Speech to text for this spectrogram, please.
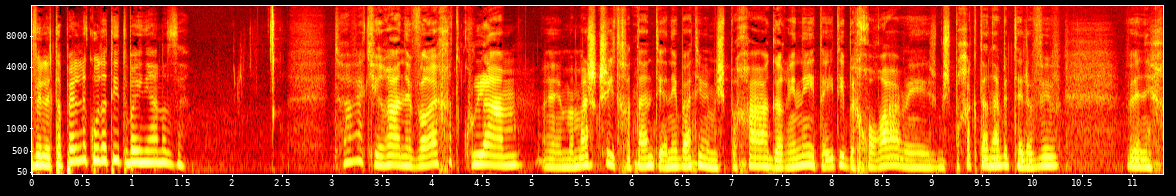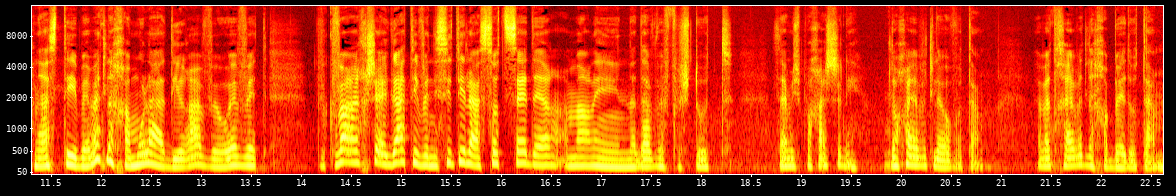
ולטפל נקודתית בעניין הזה. טוב, יקירה, נברך את כולם. אה, ממש כשהתחתנתי, אני באתי ממשפחה גרעינית, הייתי בכורה ממשפחה קטנה בתל אביב, ונכנסתי באמת לחמולה אדירה ואוהבת, וכבר איך שהגעתי וניסיתי לעשות סדר, אמר לי נדב בפשטות, זה המשפחה שלי, את לא חייבת לאהוב אותם, אבל את חייבת לכבד אותם.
